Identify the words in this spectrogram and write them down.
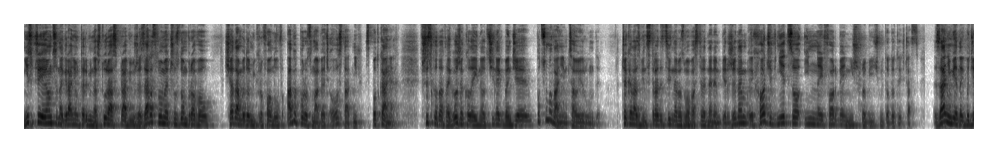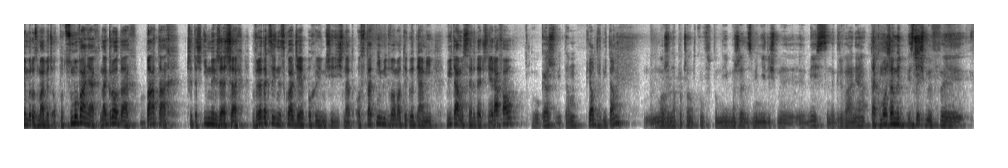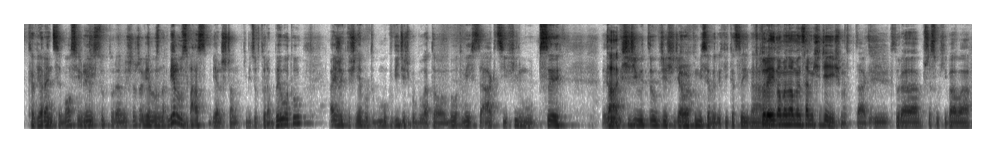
Niesprzyjający nagraniom terminarz tura sprawił, że zaraz po meczu z Dąbrową siadamy do mikrofonów, aby porozmawiać o ostatnich spotkaniach. Wszystko dlatego, że kolejny odcinek będzie podsumowaniem całej rundy. Czeka nas więc tradycyjna rozmowa z trenerem Bierżynem, choć w nieco innej formie niż robiliśmy to dotychczas. Zanim jednak będziemy rozmawiać o podsumowaniach, nagrodach, batach czy też innych rzeczach, w redakcyjnym składzie pochylimy się dziś nad ostatnimi dwoma tygodniami. Witamy serdecznie Rafał. Łukasz, witam. Piotr, witam. Może na początku wspomnijmy, że zmieniliśmy y, miejsce nagrywania. Tak, możemy. Jesteśmy w y, kawiarence Mosir, miejscu, które myślę, że wielu, zna, wielu z Was, bielszczan, kibiców, która było tu, a jeżeli ktoś nie był, to mógł widzieć, bo była to, było to miejsce akcji filmu Psy. Y, Tak. Siedzimy tu, gdzie siedziała komisja weryfikacyjna. w której nomen omen sami siedzieliśmy. Tak, i która przesłuchiwała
